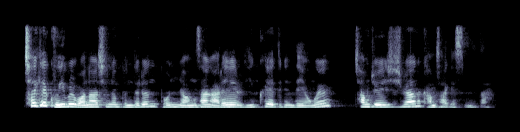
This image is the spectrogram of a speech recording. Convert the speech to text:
책의 구입을 원하시는 분들은 본 영상 아래에 링크해 드린 내용을 참조해 주시면 감사하겠습니다.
